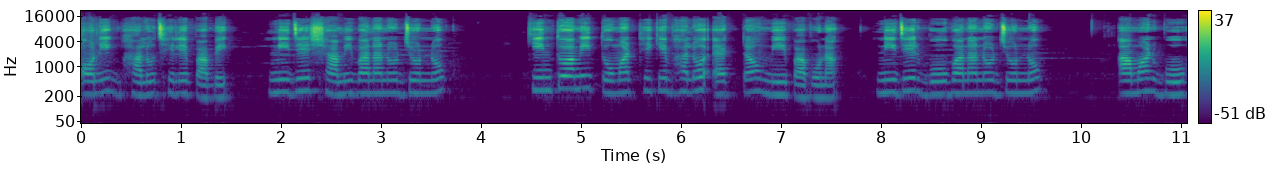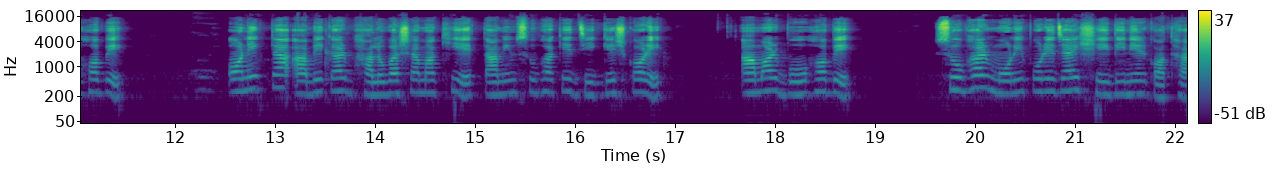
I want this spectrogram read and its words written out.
অনেক ভালো ছেলে পাবে, নিজের স্বামী বানানোর জন্য। কিন্তু আমি তোমার থেকে ভালো একটাও মেয়ে পাবো না। নিজের বউ বানানোর জন্য আমার বউ হবে। অনেকটা আবেগ আর ভালোবাসা মাখিয়ে তামিম সুভাকে জিজ্ঞেস করে, আমার বউ হবে? সুভার মনে পড়ে যায় সেই দিনের কথা।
